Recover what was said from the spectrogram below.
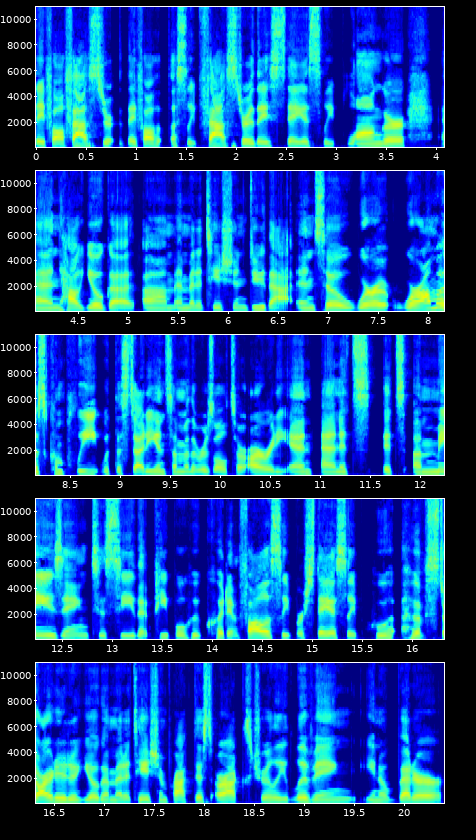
They fall faster, they fall asleep faster, they stay asleep longer, and how yoga um, and meditation do that. And so we're we're almost complete with the study, and some of the results are already in. And it's it's amazing to see that people who couldn't fall asleep or stay asleep, who, who have started a yoga meditation practice, are actually living you know better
